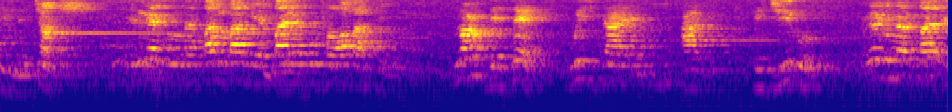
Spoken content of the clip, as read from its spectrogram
in the church, not the dead which die as a Jew, Yóò yí mẹ́ pare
